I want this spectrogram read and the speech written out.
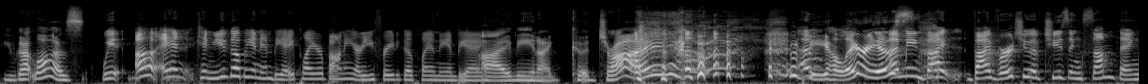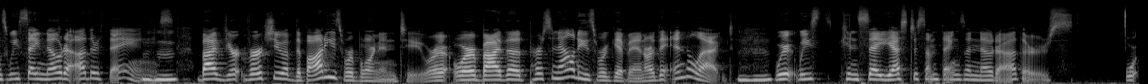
You've got laws. We oh, and can you go be an NBA player, Bonnie? Are you free to go play in the NBA? I mean, I could try. it would be um, hilarious. I mean, by by virtue of choosing some things, we say no to other things. Mm-hmm. By vir- virtue of the bodies we're born into, or or by the personalities we're given, or the intellect, we're, we can say yes to some things and no to others. Or,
